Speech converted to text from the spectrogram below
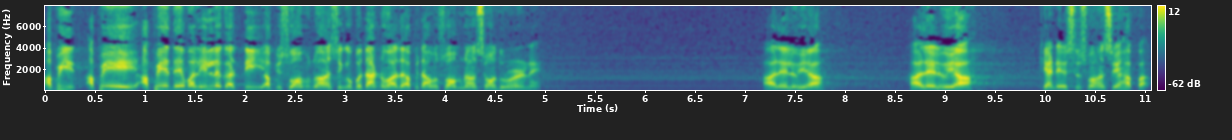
අපි අපේ අපේ දේවල් ඉල්ලගද්දී අපි ස්වාමීන් වහන්සේගෙන් ඔබ දන්නවද අපි තාම ස්වාමීන් වහන්සේ වඳුරන්නේ නැහැ. හලෙලුයා. හලෙලුයා. කියන්නේ යේසුස් වහන්සේ යහපත්.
